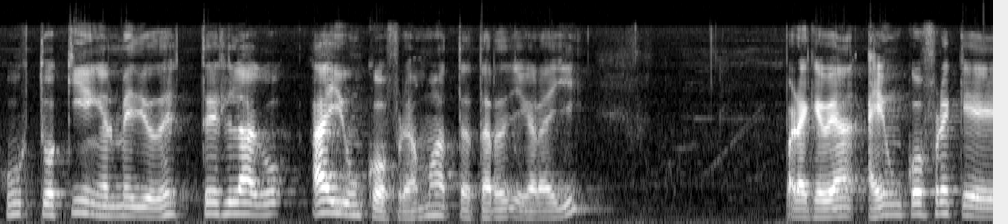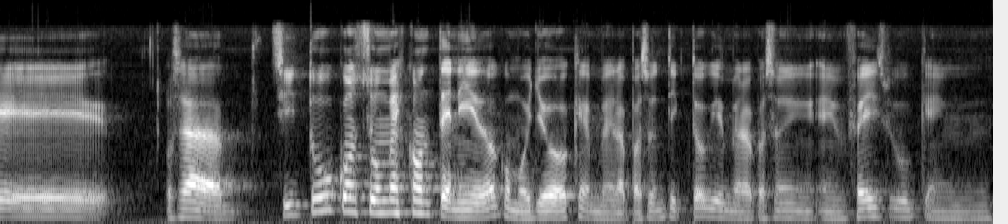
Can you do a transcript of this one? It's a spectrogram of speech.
justo aquí en el medio de este lago hay un cofre. Vamos a tratar de llegar allí. Para que vean, hay un cofre que, o sea, si tú consumes contenido como yo, que me la paso en TikTok y me la paso en, Facebook, en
